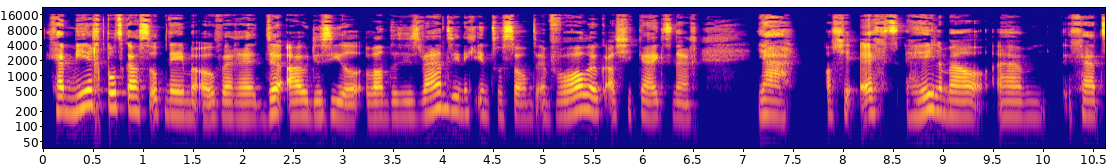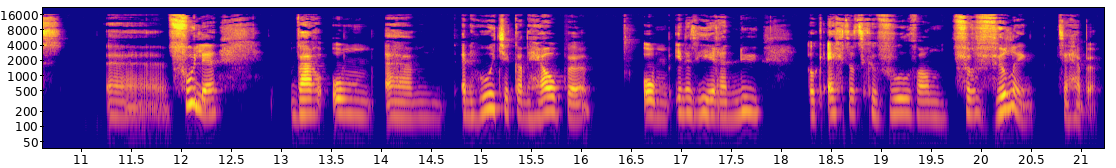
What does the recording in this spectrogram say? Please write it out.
ga meer podcasts opnemen over uh, de oude ziel, want het is waanzinnig interessant. En vooral ook als je kijkt naar, ja, als je echt helemaal um, gaat uh, voelen waarom en hoe het je kan helpen om in het hier en nu ook echt dat gevoel van vervulling te hebben.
